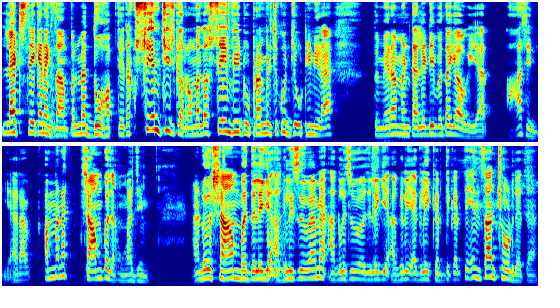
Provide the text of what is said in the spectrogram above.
let's take an example मैं दो हफ़्ते तक सेम चीज़ कर रहा हूँ मतलब सेम वेट उठ रहा है मेरे से कुछ उठ ही नहीं रहा है। तो मेरा मेंटालिटी पता क्या होगी यार आज ही नहीं यार अब अब मैं ना शाम को जाऊँगा जिम एंड वो शाम बदलेगी अगली सुबह में अगली सुबह बदलेगी अगली अगली करते करते इंसान छोड़ देता है।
